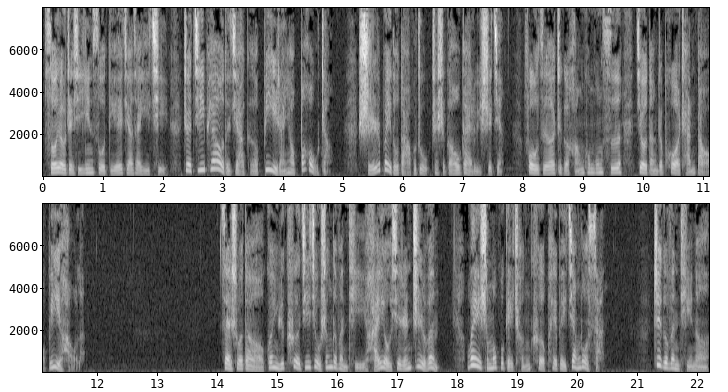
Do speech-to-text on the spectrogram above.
所有这些因素叠加在一起，这机票的价格必然要暴涨，十倍都打不住，这是高概率事件。否则，这个航空公司就等着破产倒闭好了。再说到关于客机救生的问题，还有些人质问：为什么不给乘客配备降落伞？这个问题呢，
